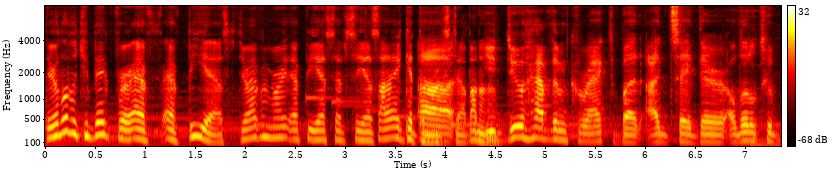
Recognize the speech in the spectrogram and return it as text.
they're a little too big for F, FBS. Do I have them right? FBS, FCS. I get them mixed Uh, up. I don't you know. do have them correct, but I'd say they're a little too.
